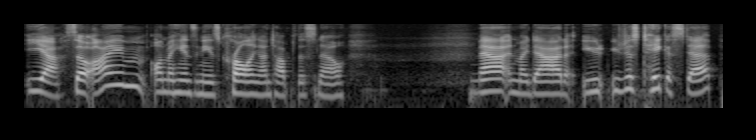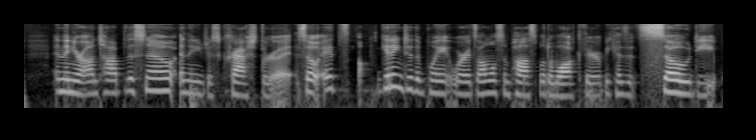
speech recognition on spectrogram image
Yeah, so I'm on my hands and knees crawling on top of the snow. Matt and my dad, you you just take a step and then you're on top of the snow and then you just crash through it. So it's getting to the point where it's almost impossible to walk through because it's so deep.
